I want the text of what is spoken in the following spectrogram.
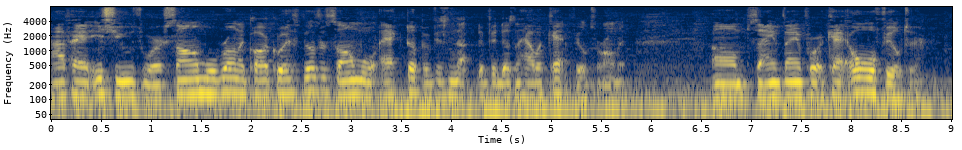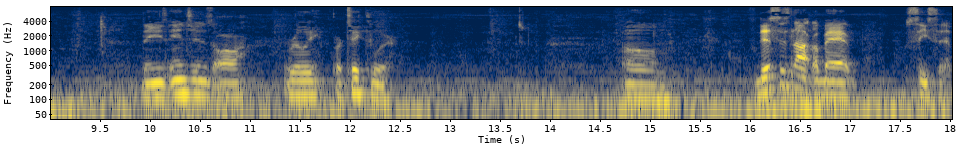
I've had issues where some will run a CarQuest filter, some will act up if it's not, if it doesn't have a cat filter on it. Um, same thing for a cat oil filter. These engines are really particular. Um, this is not a bad C7.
